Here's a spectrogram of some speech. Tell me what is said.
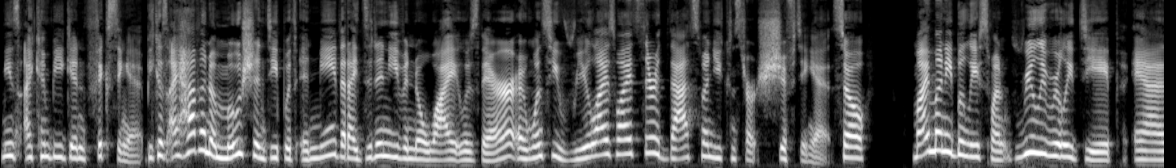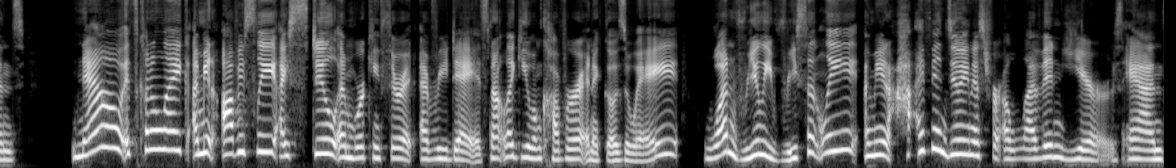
means I can begin fixing it because I have an emotion deep within me that I didn't even know why it was there. And once you realize why it's there, that's when you can start shifting it. So my money beliefs went really, really deep. And now it's kind of like, I mean, obviously, I still am working through it every day. It's not like you uncover it and it goes away. One really recently, I mean, I've been doing this for 11 years. And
